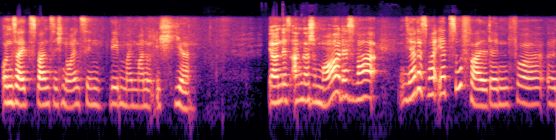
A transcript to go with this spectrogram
Und seit 2019 leben mein Mann und ich hier. Ja, und das Engagement, das war, ja, das war eher Zufall, denn vor äh,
